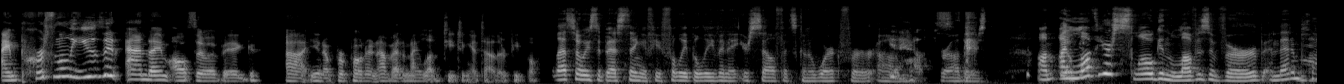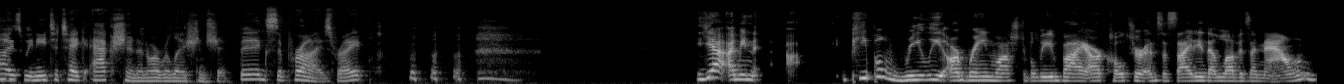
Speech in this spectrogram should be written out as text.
I'm personally use it and I'm also a big uh, you know, proponent of it, and I love teaching it to other people. That's always the best thing. If you fully believe in it yourself, it's going to work for um, yes. for others. Um, I love your slogan, "Love is a verb," and that mm-hmm. implies we need to take action in our relationship. Big surprise, right? yeah, I mean, people really are brainwashed to believe by our culture and society that love is a noun,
